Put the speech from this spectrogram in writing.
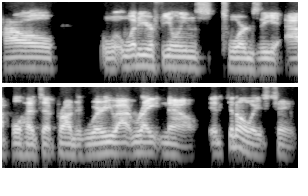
how what are your feelings towards the Apple headset project? Where are you at right now? It can always change.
